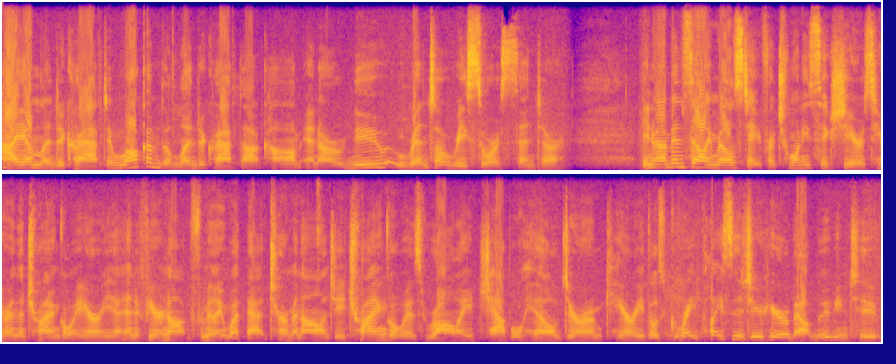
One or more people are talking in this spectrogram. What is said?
Hi, I'm Linda Craft and welcome to lindacraft.com and our new Rental Resource Center. You know, I've been selling real estate for 26 years here in the Triangle area, and if you're not familiar with that terminology, Triangle is Raleigh, Chapel Hill, Durham, Cary, those great places you hear about moving to.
